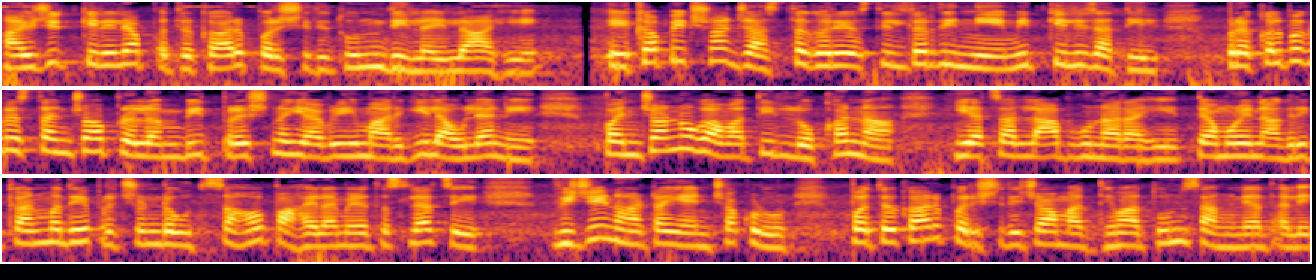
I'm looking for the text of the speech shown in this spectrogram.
आयोजित केलेल्या पत्रकार परिषदेतून दिलेला आहे. एकापेक्षा जास्त घरे असतील तर ती नियमित केली जातील. प्रकल्पग्रस्तांच्या प्रलंबित प्रश्न यावेळी मार्गी लावल्याने पंच्याण्णव गावातील लोकांना याचा लाभ होणार आहे. त्यामुळे नागरिकांमध्ये प्रचंड उत्साह पाहायला मिळत असल्याचे विजय नाहटा यांच्याकडून पत्रकार परिषदेच्या माध्यमातून सांगण्यात आले.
